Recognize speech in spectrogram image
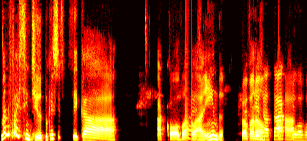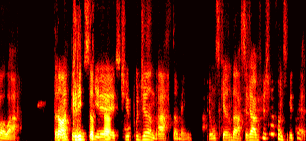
Mas não faz sentido, porque se ficar a cova Faz. lá ainda, cova É não, já tá a- a cova lá. Não, Também a tem uns cripta, que tá. é tipo de andar também. Tem uns que é andar. Você já viu? Já foi no cemitério?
